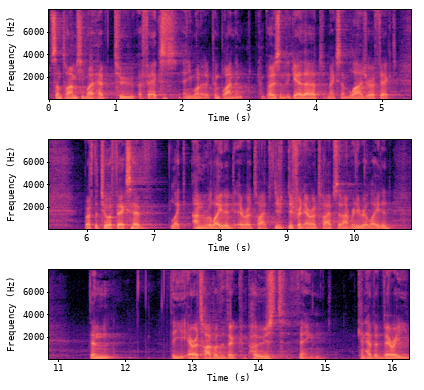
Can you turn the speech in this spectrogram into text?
sometimes you might have two effects and you want to combine them, compose them together to make some larger effect. But if the two effects have like unrelated error types, different error types that aren't really related, then the error type of the composed thing can have a very,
